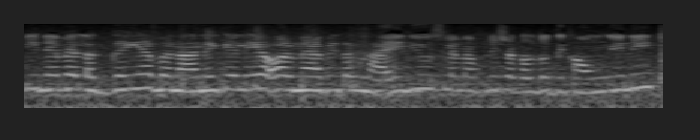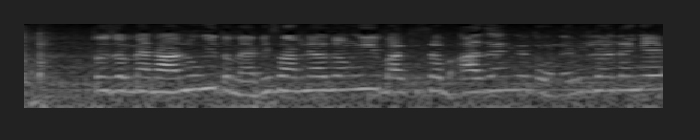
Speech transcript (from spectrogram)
पीने में लग गई है बनाने के लिए और मैं अभी तक नहाई नहीं हूँ इसलिए मैं अपनी शक्ल तो दिखाऊँगी नहीं। तो जब मैं नहा लूँगी तो मैं भी सामने आ जाऊँगी, बाकी सब आ जाएँगे तो उन्हें भी ले लेंगे।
